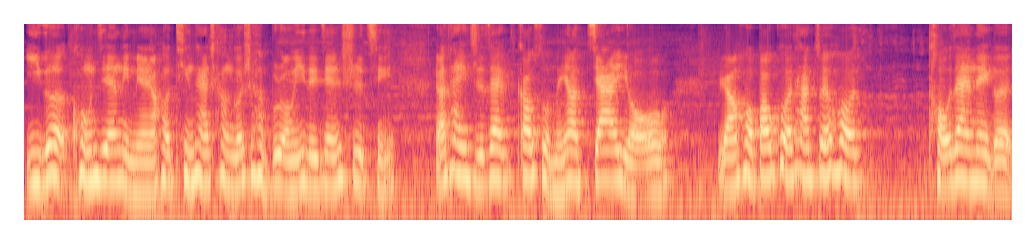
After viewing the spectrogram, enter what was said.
一个空间里面，然后听他唱歌是很不容易的一件事情。然后他一直在告诉我们要加油，然后包括他最后投在那个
